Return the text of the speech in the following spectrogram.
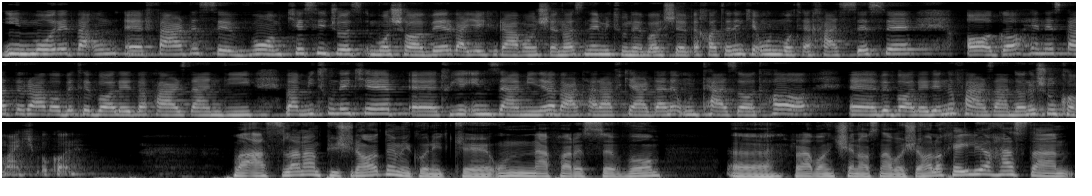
این مورد و اون فرد سوم کسی جز مشاور و یک روانشناس نمی‌تونه باشه به خاطر اینکه اون متخصص آگاه نسبت به روابط والد و فرزندی و می‌تونه که توی این زمینه برطرف کردن اون تضادها به والدین و فرزندانشون کمک بکنه. و اصلا هم پیشنهاد نمی کنید که اون نفر سوم روانشناس نباشه. حالا خیلی ها هستن.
